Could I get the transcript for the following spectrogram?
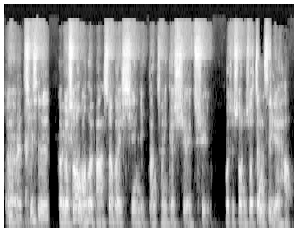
呃，其实呃有时候我们会把社会心理当成一个学群，或是说你说政治也好，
